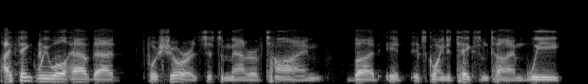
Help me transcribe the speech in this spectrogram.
I think we will have that for sure. It's just a matter of time, but it, it's going to take some time. We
